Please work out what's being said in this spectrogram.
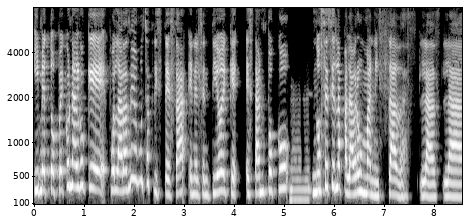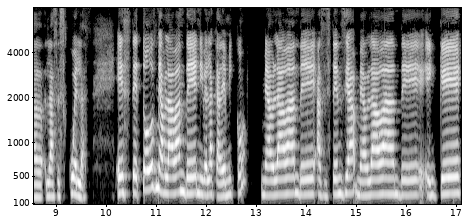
y me topé con algo que, pues la verdad me dio mucha tristeza en el sentido de que están poco, no sé si es la palabra humanizadas las, las escuelas. Este, todos me hablaban de nivel académico, me hablaban de asistencia, me hablaban de en qué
